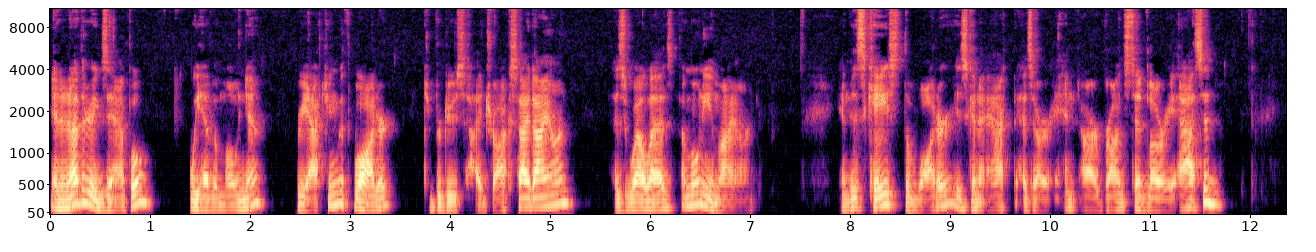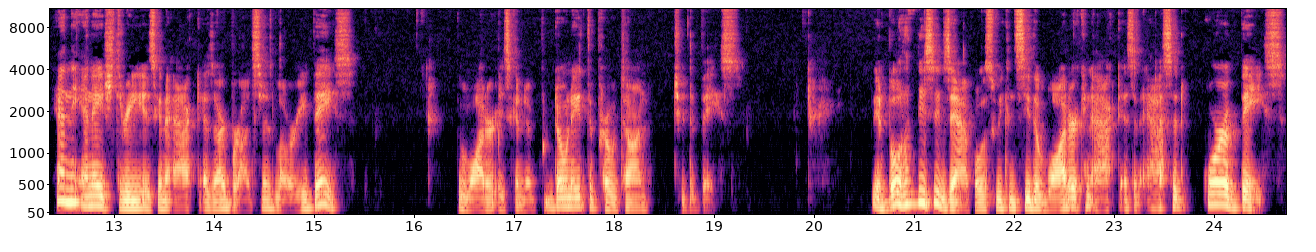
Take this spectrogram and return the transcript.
In another example, we have ammonia reacting with water to produce hydroxide ion as well as ammonium ion. In this case, the water is going to act as our, our Bronsted-Lowry acid, and the NH3 is going to act as our Bronsted-Lowry base. The water is going to donate the proton to the base. In both of these examples, we can see that water can act as an acid or a base,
